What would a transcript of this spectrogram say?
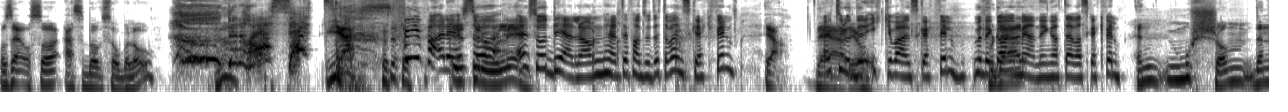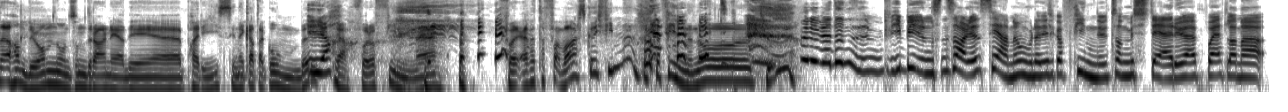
Og så er også As Above So Below. Den har jeg sett! Yes! Fy faen, jeg, så, jeg så deler av den helt til jeg fant ut dette var en skrekkfilm. Ja, det Jeg trodde det det ikke var en skrekkfilm, men det For ga jo mening at det var skrekkfilm. En morsom Den handler jo om noen som drar ned i eh, Paris sine katakomber Ja. for å finne for, vet, Hva skal de finne? De skal finne noe tull. Men du vet, den, I begynnelsen så har de en scene om hvordan de skal finne ut sånn mysteriet på et eller annet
